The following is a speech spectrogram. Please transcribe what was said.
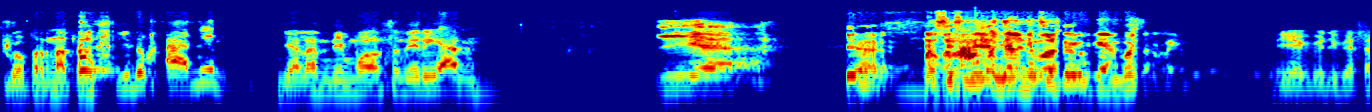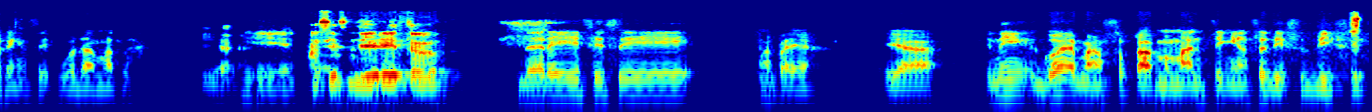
Gue pernah terciduk Adit jalan di mall sendirian. Iya. ya masih Kenapa sendiri jalan di mall sendirian? Gue sering. Iya, gue juga sering sih, bodo amat lah. Iya. Iya. Masih sendiri tuh. Dari sisi apa ya? Ya, ini gue emang suka memancing yang sedih-sedih sih.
